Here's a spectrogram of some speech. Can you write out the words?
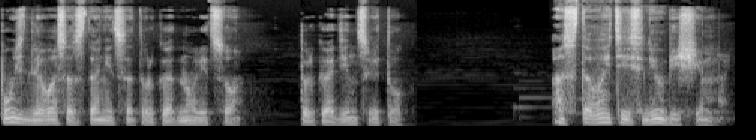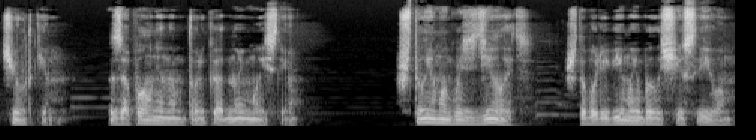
Пусть для вас останется только одно лицо, только один цветок. Оставайтесь любящим, чутким, заполненным только одной мыслью. Что я могу сделать, чтобы любимый был счастливым,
